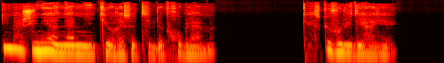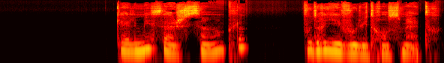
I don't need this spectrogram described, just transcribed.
imaginez un ami qui aurait ce type de problème. Qu'est-ce que vous lui diriez? Quel message simple voudriez-vous lui transmettre?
